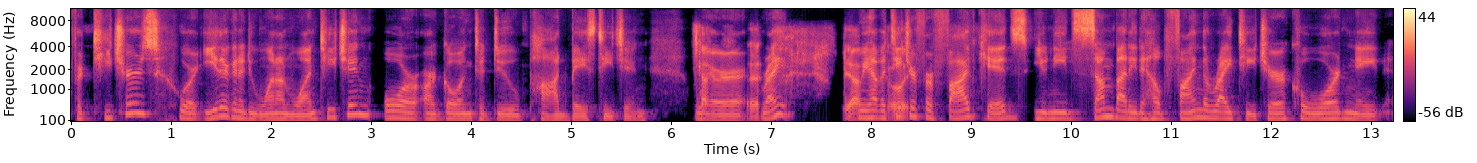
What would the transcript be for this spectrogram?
for teachers who are either going to do one-on-one teaching or are going to do pod-based teaching where right Yeah, we have a totally. teacher for five kids you need somebody to help find the right teacher coordinate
